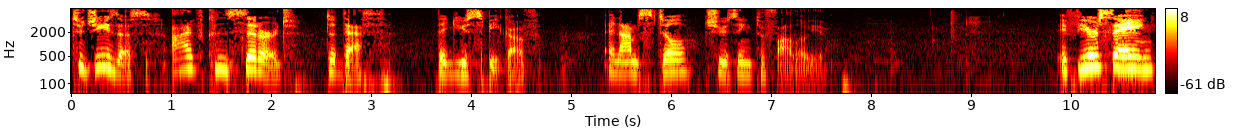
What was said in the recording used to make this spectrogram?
to Jesus, I've considered the death that you speak of, and I'm still choosing to follow you. If you're saying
